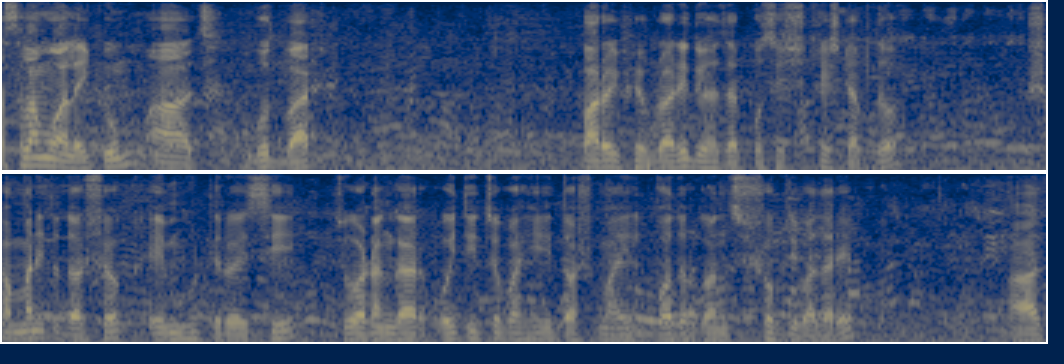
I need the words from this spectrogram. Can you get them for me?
আসসালামু আলাইকুম। আজ বুধবার বারোই ফেব্রুয়ারি দুই হাজার পঁচিশ খ্রিস্টাব্দ। সম্মানিত দর্শক এই মুহূর্তে রয়েছি চুয়াডাঙ্গার ঐতিহ্যবাহী দশ মাইল বদরগঞ্জ সবজি বাজারে। আজ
